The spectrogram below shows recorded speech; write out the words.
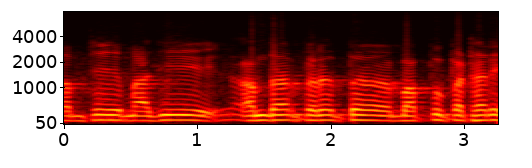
आमचे माजी आमदार परत बाप्पू पठारे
